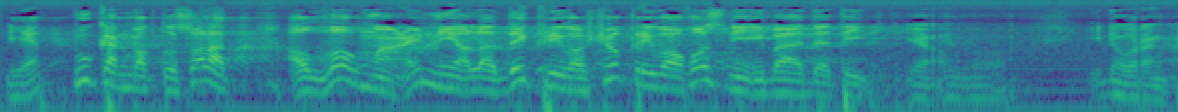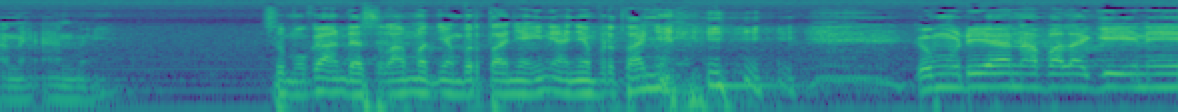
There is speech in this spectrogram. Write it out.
Ya, bukan waktu sholat. Allahumma inni ala dzikri wa syukri wa husni ibadati. Ya Allah, ini orang aneh-aneh. Semoga anda selamat yang bertanya ini hanya bertanya. Kemudian apalagi ini?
